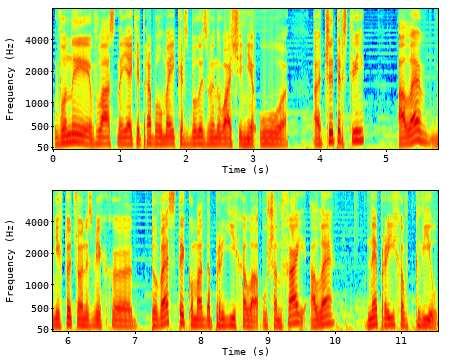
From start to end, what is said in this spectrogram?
Вони, власне, як і Troublemakers, були звинувачені у е, читерстві, але ніхто цього не зміг е, довести. Команда приїхала у Шанхай, але не приїхав Квіл.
